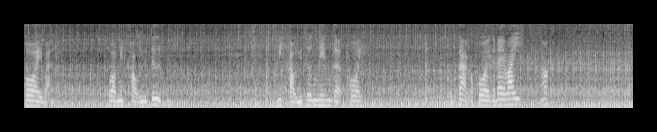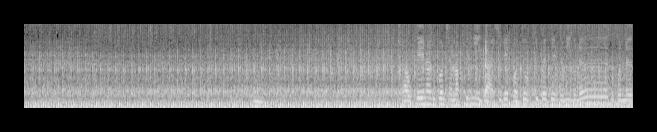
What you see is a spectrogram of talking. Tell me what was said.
พลอยบัดพอมีเข่าอยู่ตืดมีเข่าอยู่เทิงนี่มันก็พลอยกล้าก็พลอยก็ได้ไว้เนาะ อืมก็โอ เคนาะทุกคนสำหรับคลิปนี้ก็สิได้ขอจบคลิปไปเพียงเท่านี้ก็เด้อทุกคนเด้อ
